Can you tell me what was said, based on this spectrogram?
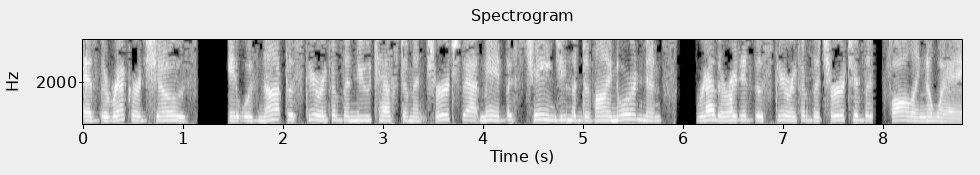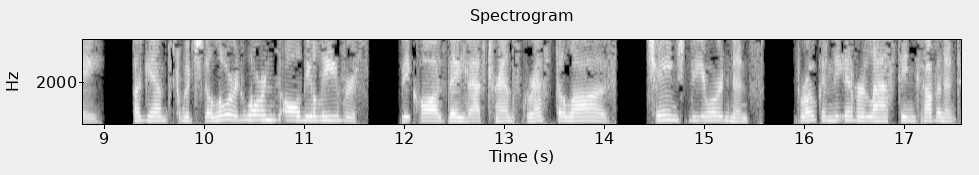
As the record shows, it was not the spirit of the New Testament church that made this change in the divine ordinance, Rather it is the spirit of the church of the falling away, against which the Lord warns all believers, because they have transgressed the laws, changed the ordinance, broken the everlasting covenant.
